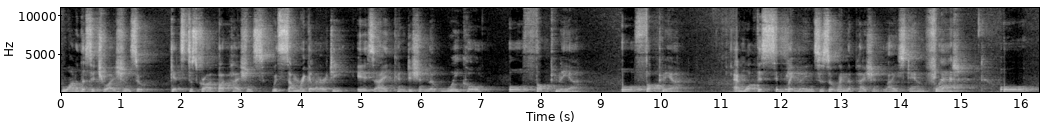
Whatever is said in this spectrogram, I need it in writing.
One of the situations that gets described by patients with some regularity is a condition that we call orthopnea. Orthopnea. And what this simply means is that when the patient lays down flat, or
